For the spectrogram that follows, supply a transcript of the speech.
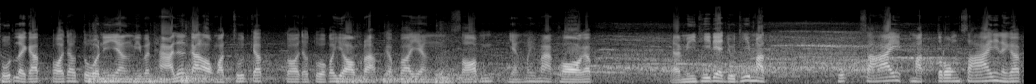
ชุดเลยครับเพราะเจ้าตัวนี้ยังมีปัญหาเรื่องการออกหมัดชุดครับก็เจ้าตัวก็ยอมรับครับว่ายังซ้อมยังไม่มากพอครับ แต่มีทีเด็ดอยู่ที่หมัดทุกซ้ายหมัดตรงซ้ายนี่นะครับ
